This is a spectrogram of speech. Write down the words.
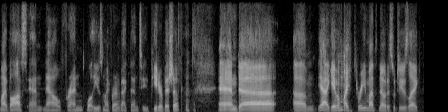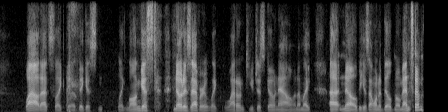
my boss and now friend. Well, he was my friend back then too, Peter Bishop. and uh, um, yeah, I gave him my three month notice, which he was like, "Wow, that's like the biggest, like longest notice ever. Like, why don't you just go now?" And I'm like, uh, "No, because I want to build momentum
